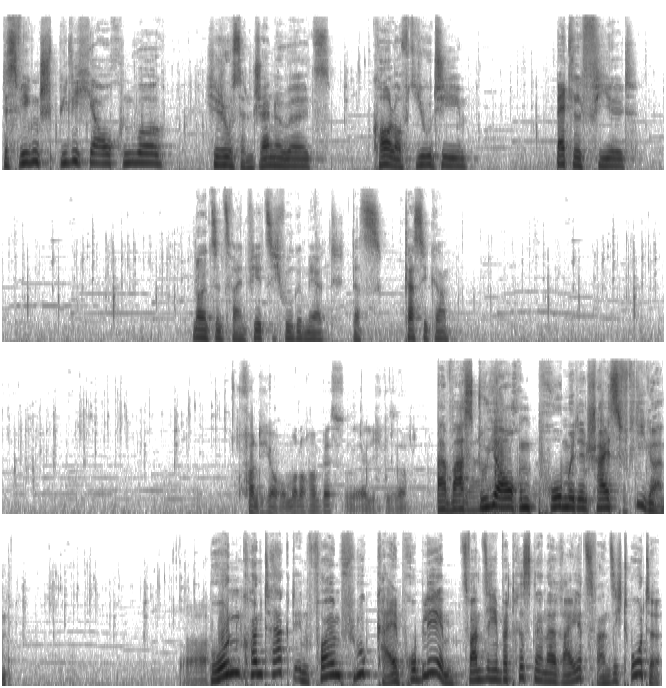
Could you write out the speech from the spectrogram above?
Deswegen spiele ich ja auch nur Heroes and Generals, Call of Duty, Battlefield. 1942 wohlgemerkt, das Klassiker. Fand ich auch immer noch am besten, ehrlich gesagt. Da warst Ja. du ja auch ein Pro mit den scheiß Fliegern. Ja, Bodenkontakt in vollem Flug, kein Problem. 20 Infanteristen in einer Reihe, 20 Tote.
